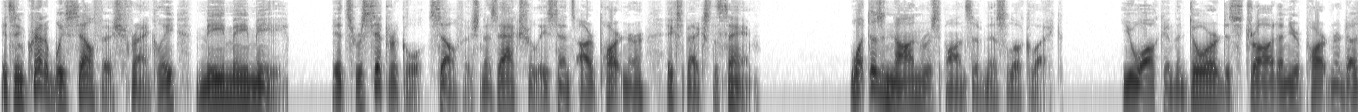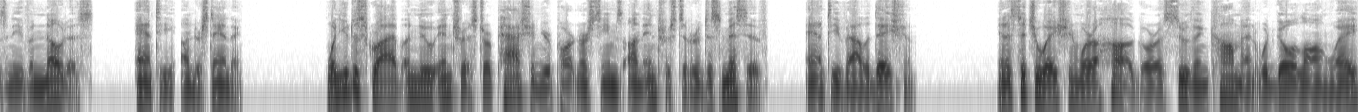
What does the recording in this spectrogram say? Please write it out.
It's incredibly selfish, frankly, me, me, me. It's reciprocal selfishness, actually, since our partner expects the same. What does non responsiveness look like? You walk in the door distraught and your partner doesn't even notice. Anti understanding. When you describe a new interest or passion, your partner seems uninterested or dismissive, anti validation. In a situation where a hug or a soothing comment would go a long way,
